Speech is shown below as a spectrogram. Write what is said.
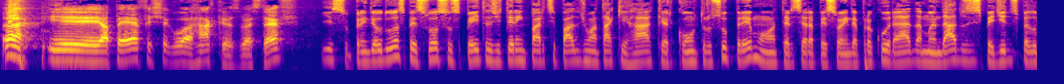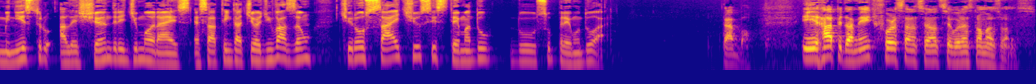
Ah, e a PF chegou a hackers do STF? Isso, prendeu duas pessoas suspeitas de terem participado de um ataque hacker contra o Supremo, uma terceira pessoa ainda é procurada, mandados expedidos pelo ministro Alexandre de Moraes. Essa tentativa de invasão tirou o site e o sistema do, do Supremo do ar. Tá bom. E rapidamente, Força Nacional de Segurança do Amazonas.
